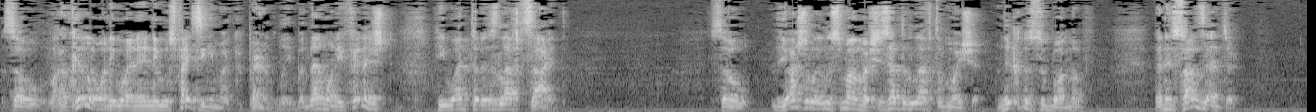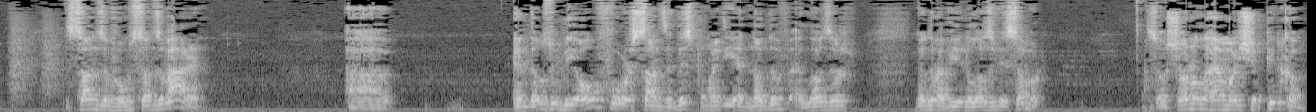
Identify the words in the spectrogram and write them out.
so when he went in, he was facing him apparently. But then when he finished, he went to his left side. So the Yashal Elisman Moshe, he said to the left of Moshe, Nichnas Subonov, then his sons entered. The sons of whom? Sons of Aaron. Uh, and those would be all four sons at this point. He had Nodav, Elazar, Nodav Avihu, Elazar, Isamar. So Shonah Lahem Moshe Pirkom.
